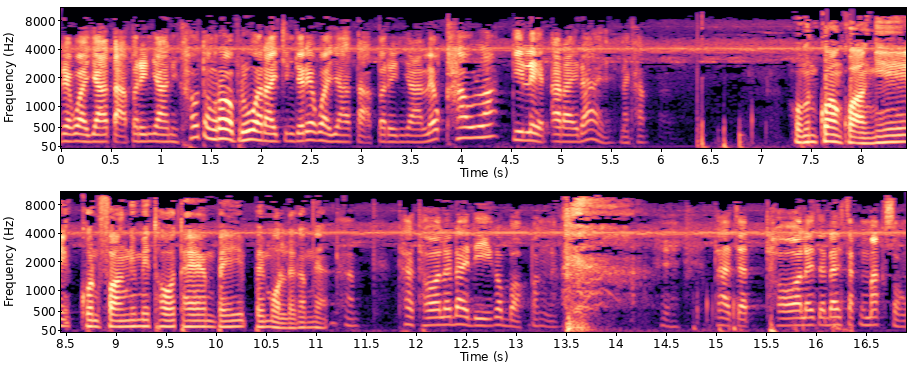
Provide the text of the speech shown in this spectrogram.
เรียกว่ายาตะปริญญานี่เขาต้องรอบรู้อะไร จึงจะเรียกว่ายาตะปริญญา แล้วเขาละกิเลสอะไรได้นะครับ โหมันกว้างขวางงี้ คนฟังนี่ไม่ท้อแท้กันไปไปหมดเลยครับเนี่ยครับ ถ้าท้อแล้วได้ดีก็บอกบ้างนะครับถ้าจะท้อแล้วจะได้สักมักสอง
